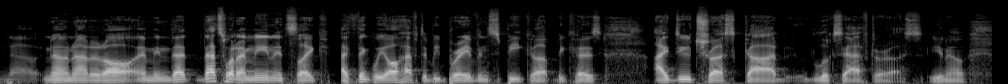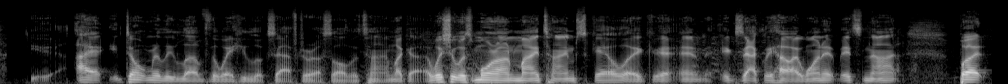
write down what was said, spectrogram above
No, no, not at all. I mean that that's what I mean. It's like I think we all have to be brave and speak up because I do trust God looks after us, you know. I don't really love the way he looks after us all the time. Like I wish it was more on my time scale, like and exactly how I want it. It's not. But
